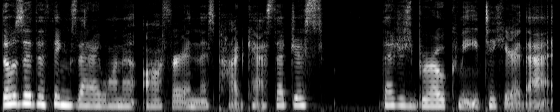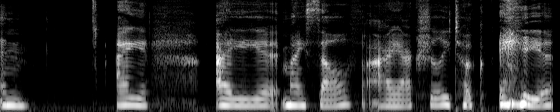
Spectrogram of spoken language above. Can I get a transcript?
Those are the things that I want to offer in this podcast. That just, that just broke me to hear that. And I, I myself, I actually took a,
